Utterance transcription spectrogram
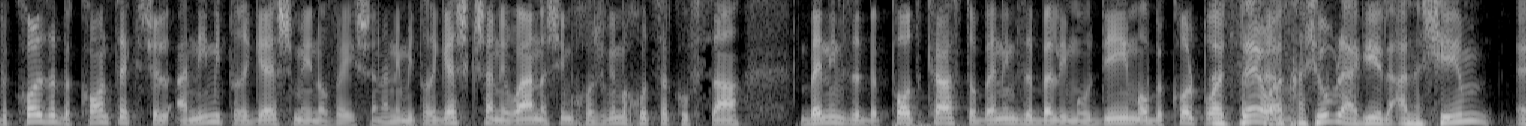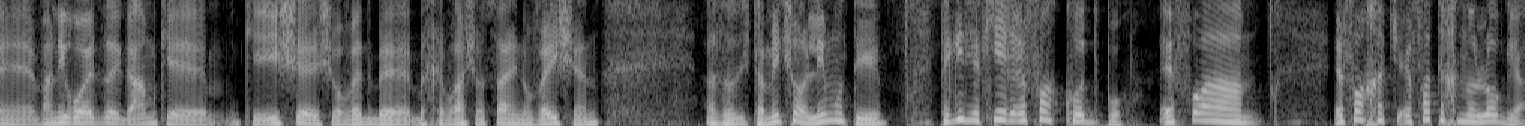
וכל זה בקונטקסט של אני מתרגש מ innovation, אני מתרגש כשאני רואה אנשים חושבים מחוץ לקופסה, בין אם זה בפודקאסט, או בין אם זה בלימודים, או בכל פרויקט אז זהו, אחר. אז חשוב להגיד, אנשים, אה, ואני רואה את זה גם כ, כאיש אה, שעובד בחברה שעושה innovation, אז תמיד שואלים אותי, תגיד, יקיר, איפה הקוד פה? איפה, ה, איפה, החדש, איפה הטכנולוגיה?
